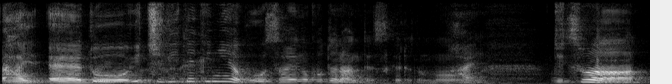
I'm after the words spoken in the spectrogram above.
はい、えーと、一義的には防災のことなんですけれども、はい、実は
